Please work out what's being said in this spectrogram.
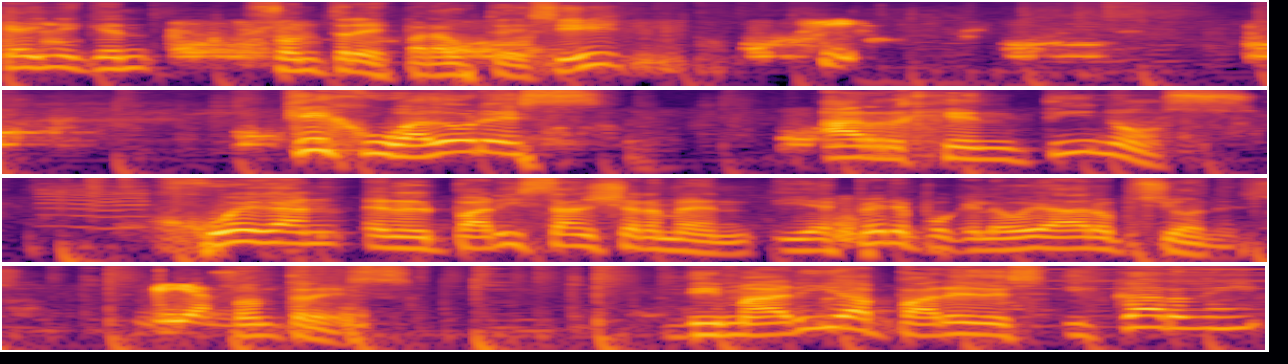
de Heineken. Son tres para usted, ¿sí? Sí. ¿Qué jugadores argentinos juegan en el Paris Saint-Germain? Y espere porque le voy a dar opciones. Bien. Son tres. Di María, Paredes, Icardi.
